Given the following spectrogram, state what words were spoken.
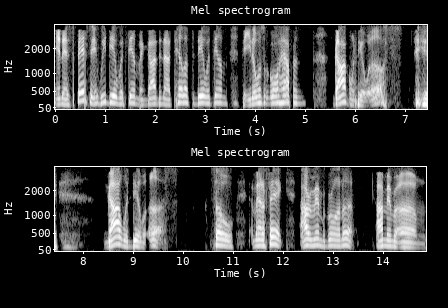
and especially if we deal with them and God did not tell us to deal with them, then you know what's going to happen? God going to deal with us. God will deal with us. So, matter of fact, I remember growing up. I remember, um,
